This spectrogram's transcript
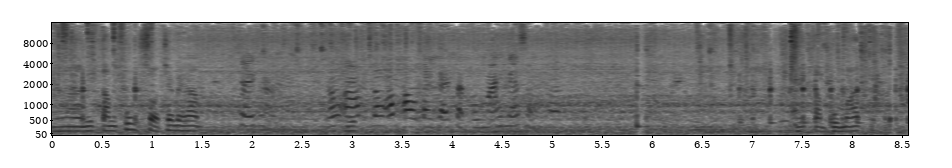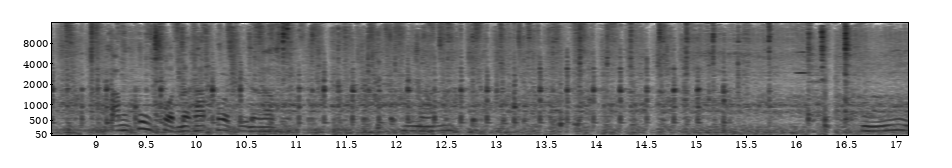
นะอันนี่ตำกุ้งสดใช่ไหมครับ ใช่ค่ะน้องออฟน้องออฟเอากันไกรตัดปูไม้ให้แม่สองท่อนนี่ตำปูม้าตำกุ้งสดนะครับโทษทีนะครับนี่นะอืม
